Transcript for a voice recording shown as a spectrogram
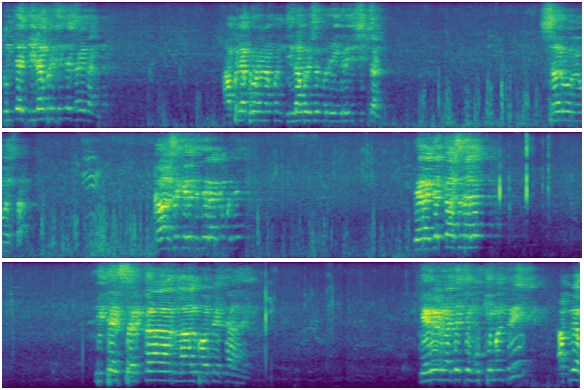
तुमच्या जिल्हा परिषदेच्या शाळेत आणलं. आपल्या पोरांना पण जिल्हा परिषदमध्ये इंग्रजी शिक्षण. सर्व व्यवस्था. का असं केलं तिथे राज्यामध्ये त्या राज्यात का असं झालं? तिथे सरकार लाल बावट्याचं आहे. केरळ राज्याचे मुख्यमंत्री आपल्या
